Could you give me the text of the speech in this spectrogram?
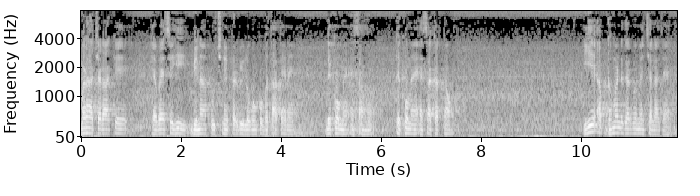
बढ़ा चढ़ा के या वैसे ही बिना पूछने पर भी लोगों को बताते रहे। देखो मैं ऐसा हूँ, देखो मैं ऐसा करता हूँ। ये अब घमंड गर्भ में चला जाएगा।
